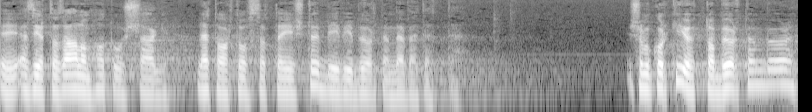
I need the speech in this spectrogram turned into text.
ezért az államhatóság letartóztatta és több évi börtönbe vetette. És amikor kijött a börtönből,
